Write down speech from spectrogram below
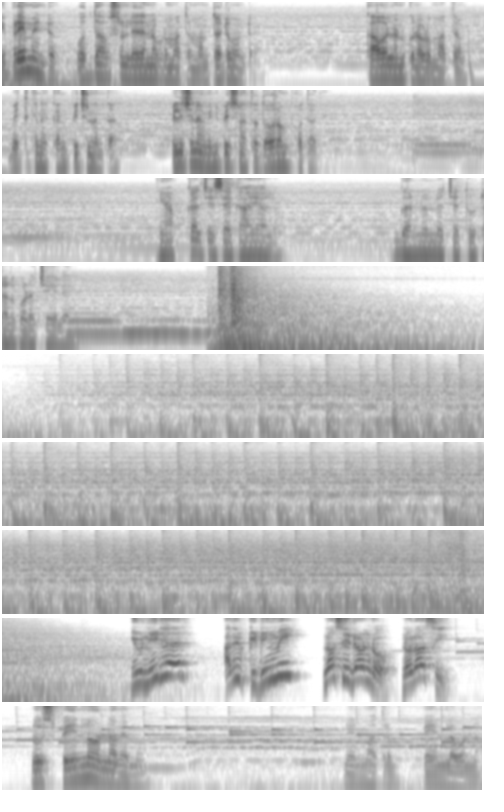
ఈ ప్రేమ ఏంటో వద్దు అవసరం లేదన్నప్పుడు మాత్రం మనతోటే ఉంటుంది కావాలనుకున్నప్పుడు మాత్రం వెతికిన కనిపించినంత పిలిచిన వినిపించినంత దూరం పోతుంది. జ్ఞాపకాలు చేసే గాయాలు గన్నుండొచ్చే తూటాలు కూడా చేయలేవు you need her are you kidding me no see don't do no no see నువ్వు స్పెయిన్లో ఉన్నావేమో నేను మాత్రం పెయిన్లో ఉన్నా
